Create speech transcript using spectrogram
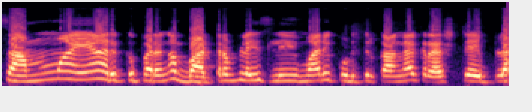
செம்மையா இருக்கு பாருங்க. பட்டர்ஃபிளை ஸ்லீவ் மாதிரி கொடுத்துருக்காங்க கிரஷ் டைப்ல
